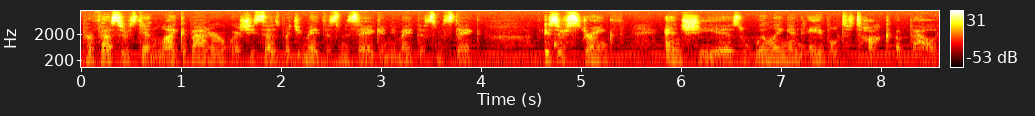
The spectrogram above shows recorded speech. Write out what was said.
professors didn't like about her, where she says, But you made this mistake and you made this mistake, is her strength. And she is willing and able to talk about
